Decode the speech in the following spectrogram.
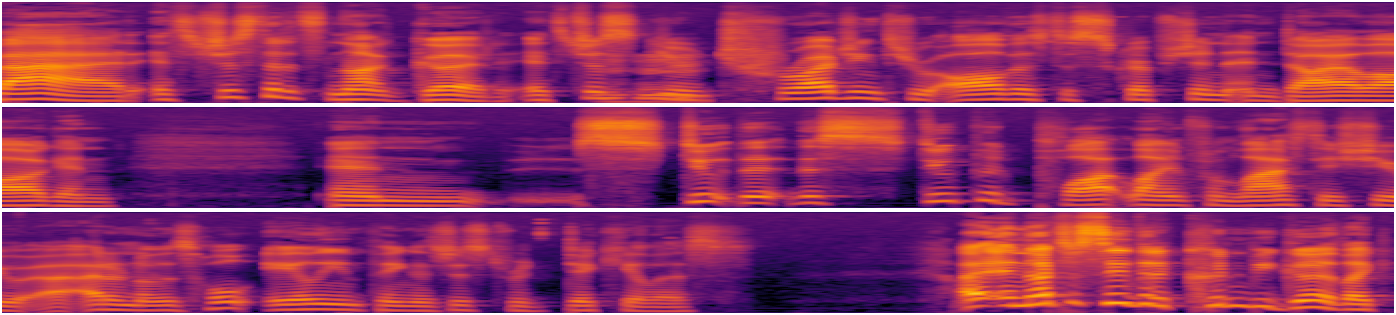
bad. It's just that it's not good. It's just Mm-hmm. you're trudging through all this description and dialogue and and stu- th- this stupid plot line from last issue. I, I don't know. This whole alien thing is just ridiculous. I, and not to say that it couldn't be good, like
